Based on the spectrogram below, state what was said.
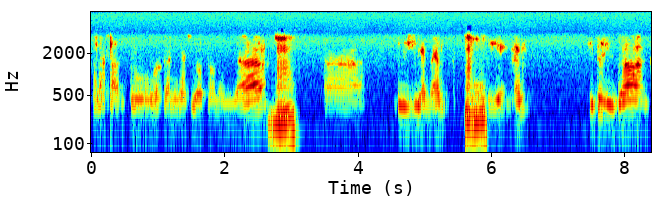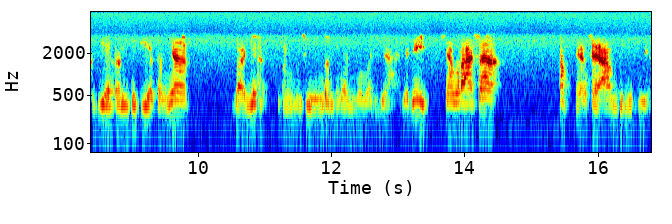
salah satu organisasi otonomnya Hmm. eh, di IMM Hmm. di IMM itu juga kegiatan-kegiatannya banyak bersinggungan dengan Muhammadiyah. Jadi saya merasa apa yang saya ambil itu ya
